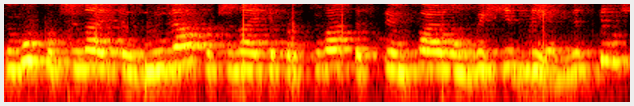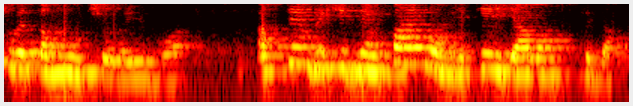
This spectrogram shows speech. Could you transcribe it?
Тому починайте з нуля, починайте працювати з тим файлом вихідним, не з тим, що ви там мучили його, а з тим вихідним файлом, який я вам скидала.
